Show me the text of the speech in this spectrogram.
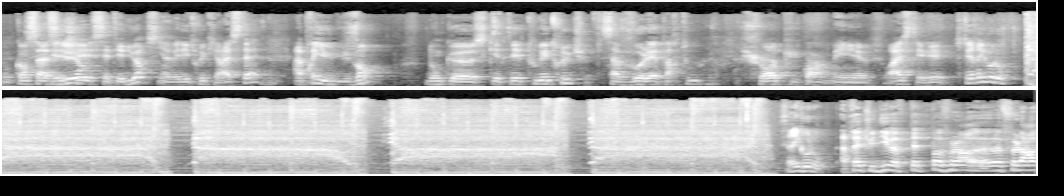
Donc quand ça a séché, c'était dur. S'il y avait des trucs qui restaient. Après, il y a eu du vent. Donc, euh, ce qui était tous les trucs, ça volait partout. Je Oh putain, mais euh, ouais, c'était, rigolo. C'est rigolo. Après, tu te dis, va peut-être pas falloir, euh, falloir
